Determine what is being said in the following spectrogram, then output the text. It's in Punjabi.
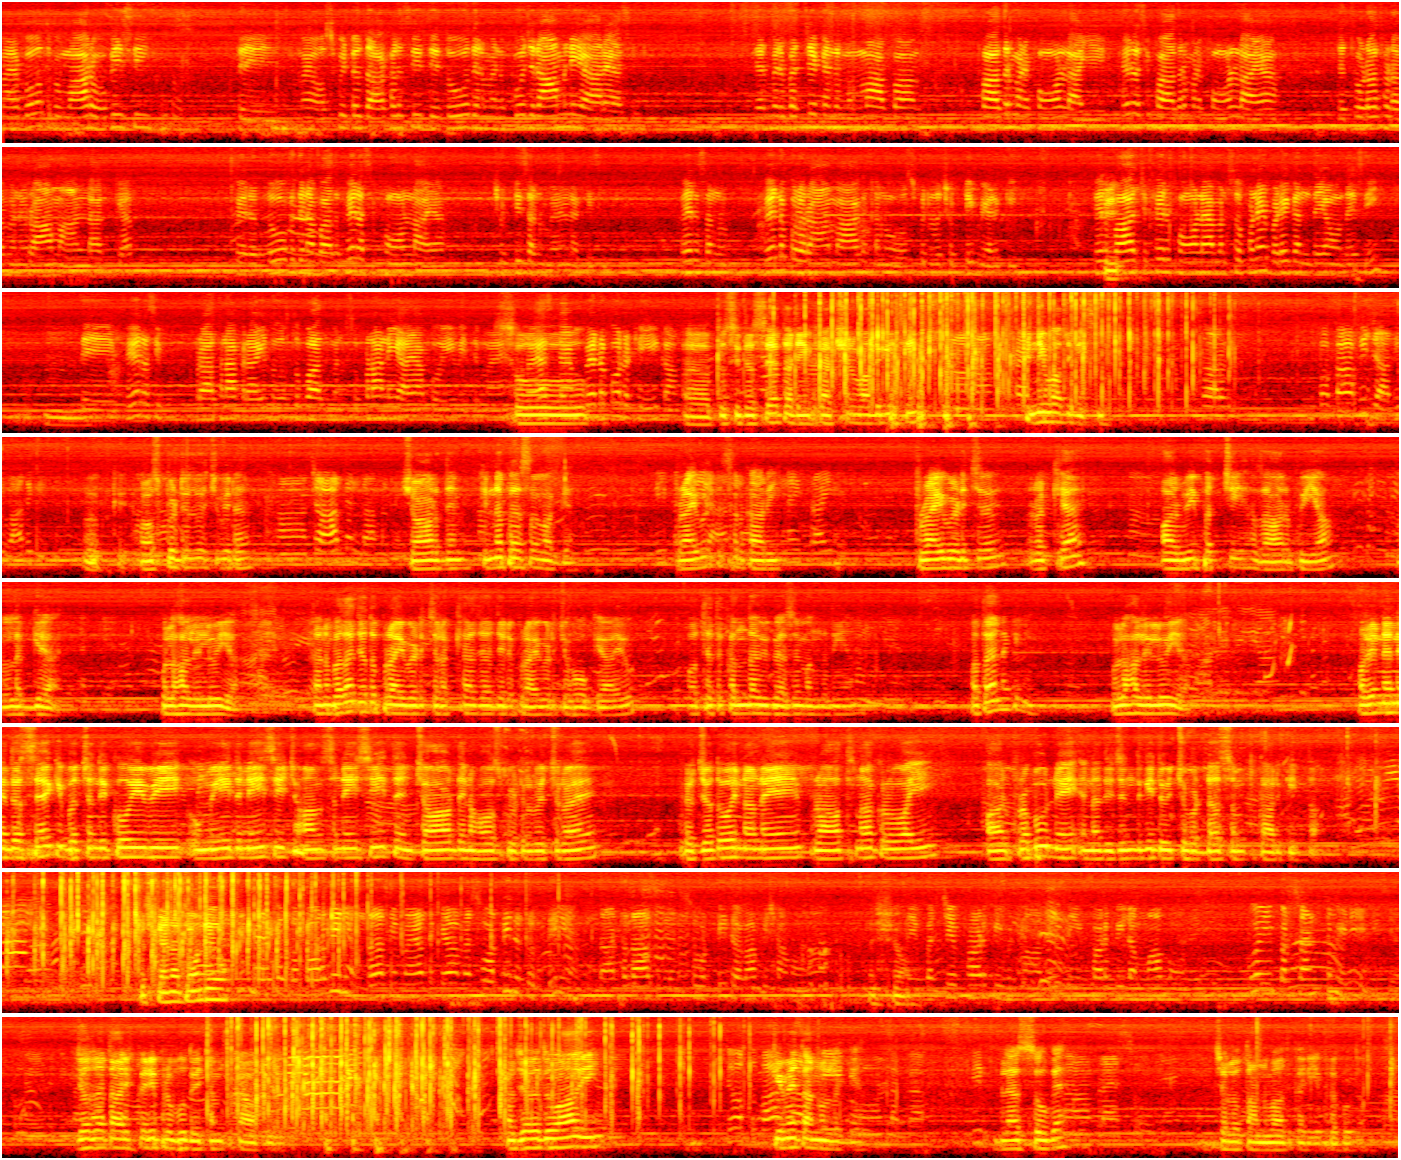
ਮੈਂ ਬਹੁਤ ਬਿਮਾਰ ਹੋ ਗਈ ਸੀ ਤੇ ਮੈਂ ਹਸਪੀਟਲ ਦਾਖਲ ਸੀ ਤੇ ਦੋ ਦਿਨ ਮੈਨੂੰ ਕੁਝ ਆਰਾਮ ਨਹੀਂ ਆ ਰਿਹਾ ਸੀ। ਫਿਰ ਮੇਰੇ ਬੱਚੇ ਕਹਿੰਦੇ ਮੰਮਾ ਆਪਾਂ ਫਾਦਰ ਮੈਨੂੰ ਫੋਨ ਲਾਈਏ। ਫਿਰ ਅਸੀਂ ਫਾਦਰ ਮੈਨੂੰ ਫੋਨ ਲਾਇਆ ਤੇ ਥੋੜਾ ਥੋੜਾ ਮੈਨੂੰ ਆਰਾਮ ਆਉਣ ਲੱਗ ਗਿਆ। ਫਿਰ ਦੋ ਕੁ ਦਿਨਾਂ ਬਾਅਦ ਫਿਰ ਅਸੀਂ ਫੋਨ ਲਾਇਆ। ਛੁੱਟੀ ਸਾਨੂੰ ਮਿਲਣ ਲੱਗੀ ਸੀ। ਫਿਰ ਸਾਨੂੰ ਬਿਲਕੁਲ ਆਰਾਮ ਆ ਕੇ ਸਾਨੂੰ ਹਸਪੀਟਲ ਛੁੱਟੀ ਮਿਲ ਗਈ। ਫਿਰ। ਬਾਅਦ ਚ ਫਿਰ ਫੋਨ ਆਇਆ। ਮੈਨੂੰ ਸੁਪਨੇ ਬੜੇ ਗੰਦੇ ਆਉਂਦੇ ਸੀ। ਤੇ ਫਿਰ ਅਸੀਂ ਪ੍ਰਾਰਥਨਾ ਕਰਾਈ ਤੇ ਉਸ ਤੋਂ ਬਾਅਦ ਮੈਨੂੰ ਸੁਪਨਾ ਨਹੀਂ ਆਇਆ ਕੋਈ ਵੀ ਤੇ ਮੈਂ ਸੋ- ਮੈਂ ਇਸ ਟਾਈਮ ਬਿਲਕੁਲ ਠੀਕ ਆ। ਅਹ, ਤੁਸੀਂ ਦੱਸਿਆ ਤੁਹਾਡੀ ਇਨਫੈਕਸ਼ਨ ਵੱਧ ਗਈ ਸੀ? ਹਾਂ ਕਿੰਨੀ ਵੱਧ ਗਈ ਸੀ? ਸਰ ਬ- ਕਾਫੀ ਜ਼ਿਆਦਾ ਵੱਧ ਗਈ ਸੀ। ਓਕੇ ਹਸਪੀਟਲ ਵਿੱਚ ਵੀ ਰਹੇ? ਹਾਂ ਚਾਰ ਦਿਨ ਦਾ ਮਤਲਬ 4 ਦਿਨ ਕਿੰਨਾ ਪੈਸਾ ਲੱਗ ਗਿਆ? private ਕਿ। ਸਰਕਾਰੀ? ਨਹੀਂ ਪ੍ਰਾਈਵੇਟ ਪ੍ਰਾਈਵੇਟ 'ਚ ਰੱਖਿਆ ਹੈ? ਹਾਂ। ਔਰ ਵੀ 25000 ਰੁਪਇਆ ਲੱਗਿਆ ਹੈ। ਲੱਗਿਆ। ਹਾਲੇਲੂਇਆ। ਤੁਹਾਨੂੰ ਪਤਾ ਜਦੋਂ ਪ੍ਰਾਈਵੇਟ 'ਚ ਰੱਖਿਆ ਜਾਂ, ਜਿਹੜੇ ਪ੍ਰਾਈਵੇਟ 'ਚ ਹੋ ਕੇ ਆਏ ਉੱਥੇ ਤਾਂ ਕੰਦਾ ਵੀ ਪੈਸੇ ਮੰਗਦੀਆਂ। ਪਤਾ ਹੈ ਨਾ ਕਿ ਨਹੀਂ? ਹਾਲੇਲੂਇਆ। ਔਰ ਇਹਨਾਂ ਨੇ ਦੱਸਿਆ ਕਿ ਬਚਣ ਦੀ ਕੋਈ ਵੀ ਉਮੀਦ ਨਹੀਂ ਸੀ ਚਾਂਸ ਨਹੀਂ ਸੀ, ਤਿੰਨ ਚਾਰ ਦਿਨ ਹਸਪੀਟਲ ਵਿੱਚ ਰਹੇ। ਫਿਰ ਜਦੋਂ ਇਹਨਾਂ ਨੇ ਪ੍ਰਾਰਥਨਾ ਕਰਵਾਈ, ਔਰ ਪ੍ਰਭੂ ਨੇ ਇਹਨਾਂ ਦੀ ਜ਼ਿੰਦਗੀ ਦੇ ਵਿੱਚ ਵੱਡਾ ਚਮਤਕਾਰ ਕੀਤਾ। ਕੁਝ ਕਹਿਣਾ ਚਾਹੁੰਦੇ ਹੋ? ਵੀ ਨਹੀਂ ਹੁੰਦਾ ਸੀ ਮੈਂ ਤਾਂ ਕਿਹਾ ਮੈਂ ਸੋਟੀ ਤੇ ਤੁਰਦੀ ਨਹੀਂ ਹੁੰਦਾ 8-10 ਦਿਨ ਸੋਟੀ ਤੇ ਅਗਾ ਪਿਛਾ ਹੋਣਾ। ਅੱਛਾ। ਤੇ ਬੱਚੇ ਫੜ ਕੇ ਬਿਠਾਉਂਦੇ ਸੀ ਫੜ ਕੇ ਲੰਮਾ ਪਾਉਂਦੇ ਕੋਈ ਪਰਸੈਂਟ ਵੀ ਨਹੀਂ ਹੈਗੀ ਸੀ ਆਪਣੀ ਜ਼ਿੰਦਗੀ ਵਿੱਚ। ਜਦੋਂ ਤਾਰੀਫ ਕਰੀ ਪ੍ਰਭੂ ਦੇ ਚਮਤਕਾਰ ਦੀ ਔਰ ਜਦੋਂ ਦੁਆ ਹੋਈ ਤੇ ਉਸ ਤੋਂ ਬਾਅਦ ਕਿਵੇਂ ਤੁਹਾਨੂੰ ਠੀਕ ਲੱਗਿਆ? ਹੋਣ ਲੱਗਾ। ਫਿਰ ਬਲੈਸ ਹੋ ਗਏ? ਹਾਂ bless ਹੋ ਗਏ। ਚਲੋ ਧੰਨਵਾਦ ਕਰੀਏ ਪ੍ਰਭੂ ਦਾ।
